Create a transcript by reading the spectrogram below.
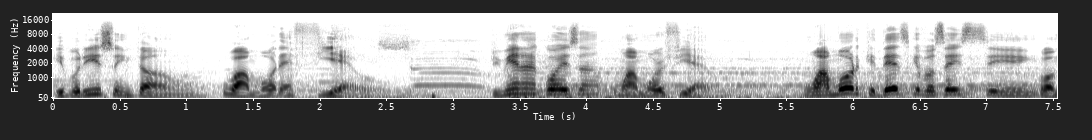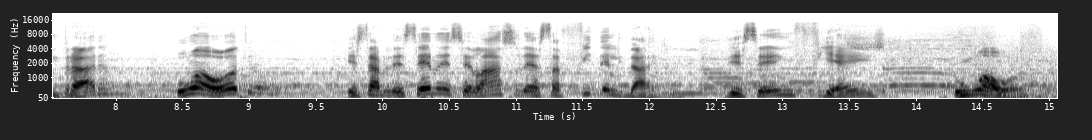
E por isso então, o amor é fiel. Primeira coisa, um amor fiel. Um amor que desde que vocês se encontraram, um ao outro, estabeleceram esse laço dessa fidelidade, de serem fiéis um ao outro.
